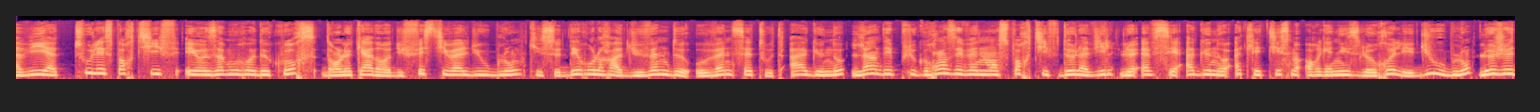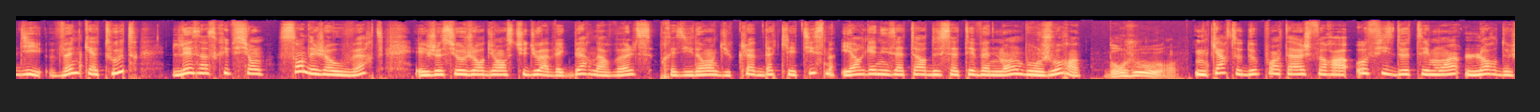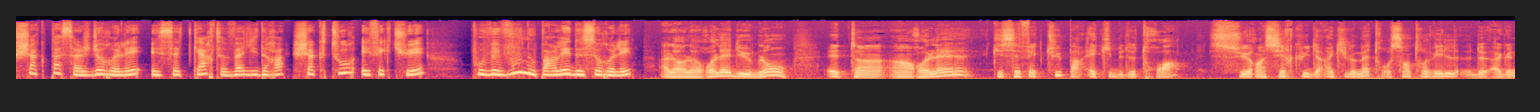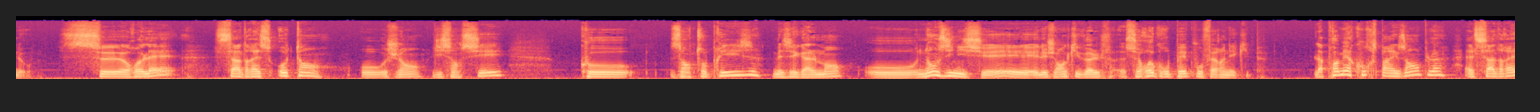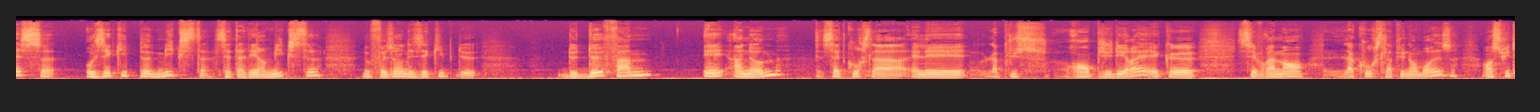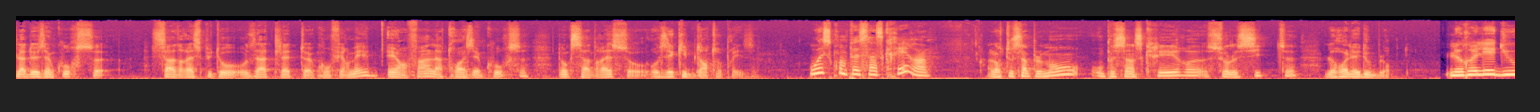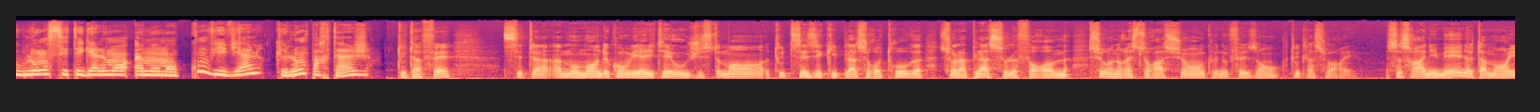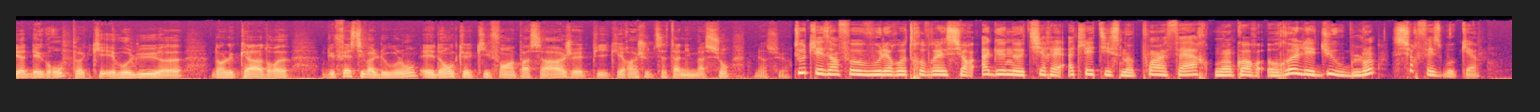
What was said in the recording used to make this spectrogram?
Avis à tous les sportifs et aux amoureux de course dans le cadre du Festival du Houblon qui se déroulera du 22 au 27 août à Haguenau, l'un des plus grands événements sportifs de la ville, le FC Haguenau Athlétisme organise le relais du Houblon le jeudi 24 août. Les inscriptions sont déjà ouvertes et je suis aujourd'hui en studio avec Bernard Vols, président du club d'athlétisme et organisateur de cet événement. Bonjour. Bonjour. Une carte de pointage fera office de témoin lors de chaque passage de relais et cette carte validera chaque tour effectué. Pouvez-vous nous parler de ce relais? Alors le relais du Hublon est un, un relais qui s'effectue par équipe de trois sur un circuit de 1 km au centre-ville de Haguenau. Ce relais s'adresse autant aux gens licenciés qu'aux entreprises, mais également aux non-initiés et les gens qui veulent se regrouper pour faire une équipe. La première course, par exemple, elle s'adresse aux équipes mixtes, c'est-à-dire mixtes. Nous faisons des équipes de, de deux femmes et un homme. Cette course-là, elle est la plus remplie, je dirais, et que c'est vraiment la course la plus nombreuse. Ensuite, la deuxième course s'adresse plutôt aux athlètes confirmés. Et enfin, la troisième course donc s'adresse aux, aux équipes d'entreprise. Où est-ce qu'on peut s'inscrire? Alors tout simplement, on peut s'inscrire sur le site Le Relais Doublon. Le relais du houblon, c'est également un moment convivial que l'on partage. Tout à fait. C'est un, moment de convivialité où justement toutes ces équipes-là se retrouvent sur la place, sur le forum, sur une restauration que nous faisons toute la soirée. Ce sera animé, notamment, il y a des groupes qui évoluent euh, dans le cadre du Festival du Boulon et donc euh, qui font un passage et puis qui rajoutent cette animation, bien sûr. Toutes les infos, vous les retrouverez sur haguenau-athlétisme.fr ou encore Relais du Houblon sur Facebook.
